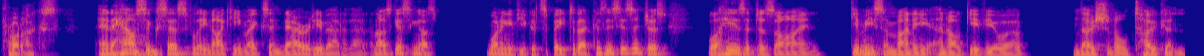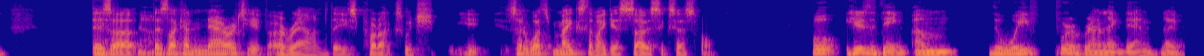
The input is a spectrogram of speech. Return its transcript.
products and how mm-hmm. successfully Nike makes a narrative out of that. And I was guessing I was wondering if you could speak to that because this isn't just well, here's a design, give me some money, and I'll give you a notional token. There's yeah, a no. there's like a narrative around these products which you, sort of what makes them i guess so successful. Well here's the thing um the way for a brand like them like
